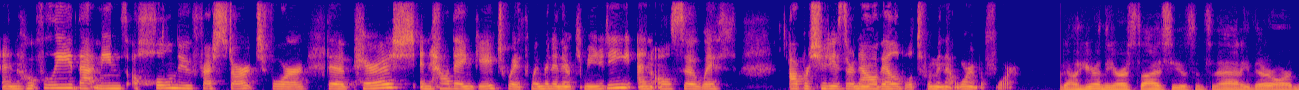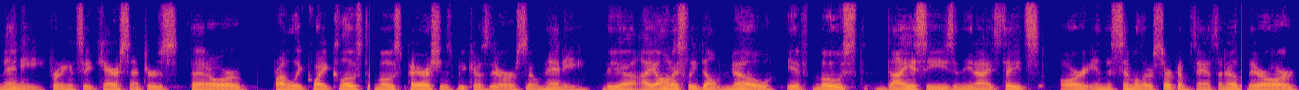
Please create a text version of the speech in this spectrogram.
And hopefully that means a whole new fresh start for the parish and how they engage with women in their community and also with opportunities that are now available to women that weren't before. Now, here in the Archdiocese of Cincinnati, there are many pregnancy care centers that are probably quite close to most parishes because there are so many. The uh, I honestly don't know if most dioceses in the United States are in the similar circumstance. I know there are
